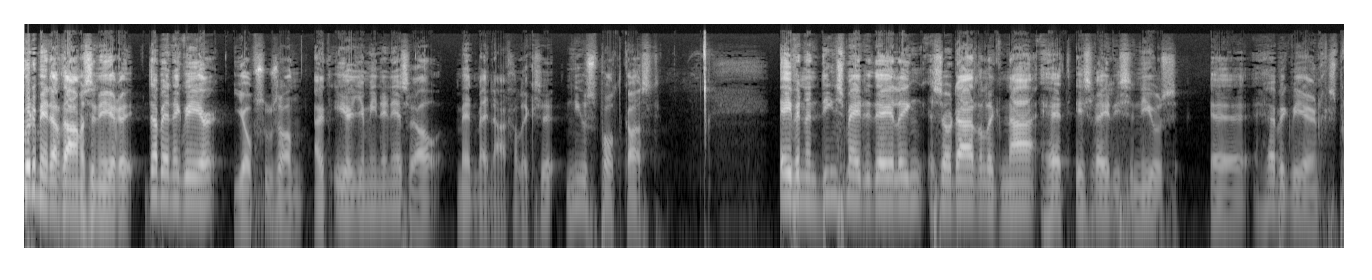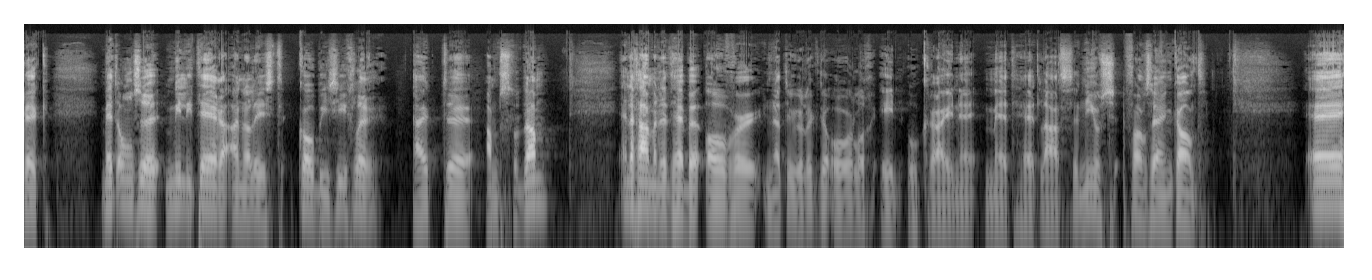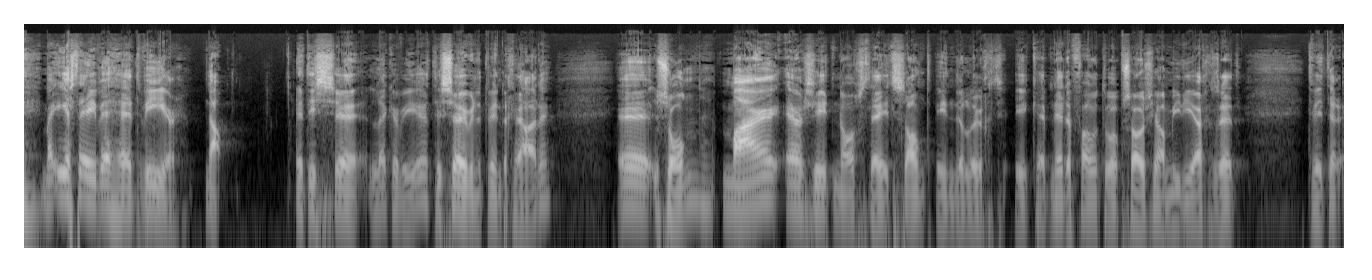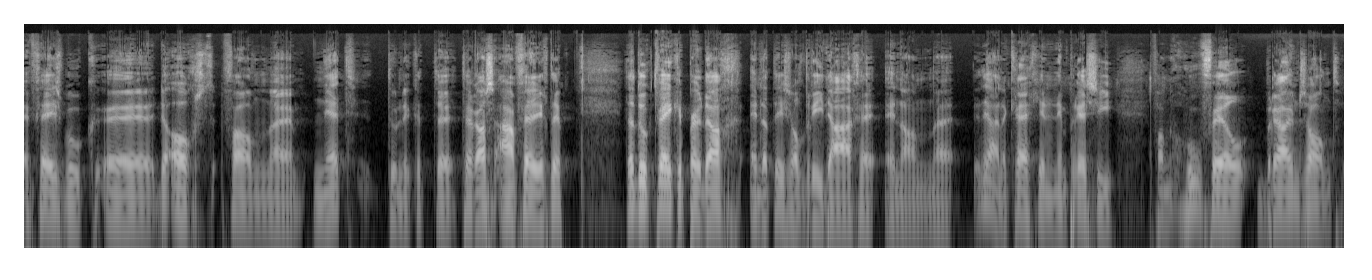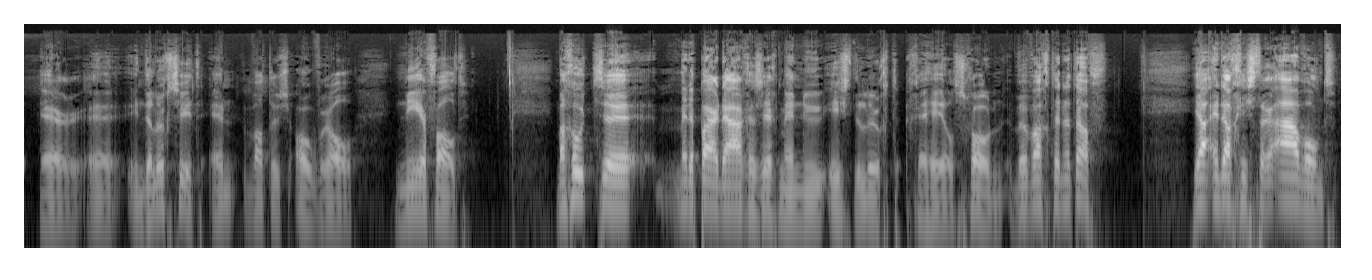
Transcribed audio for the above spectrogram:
Goedemiddag dames en heren, daar ben ik weer, Joop Suzan uit Ierjemien in Israël met mijn dagelijkse nieuwspodcast. Even een dienstmededeling, zo dadelijk na het Israëlische nieuws uh, heb ik weer een gesprek met onze militaire analist Kobi Ziegler uit uh, Amsterdam. En dan gaan we het hebben over natuurlijk de oorlog in Oekraïne met het laatste nieuws van zijn kant. Uh, maar eerst even het weer. Nou, het is uh, lekker weer. Het is 27 graden. Uh, zon, maar er zit nog steeds zand in de lucht. Ik heb net een foto op social media gezet. Twitter en Facebook. Uh, de oogst van net, toen ik het terras aanveegde. Dat doe ik twee keer per dag en dat is al drie dagen. En dan, ja, dan krijg je een impressie van hoeveel bruin zand er in de lucht zit. En wat dus overal neervalt. Maar goed, uh, met een paar dagen zegt men nu is de lucht geheel schoon. We wachten het af. Ja, en dan gisteravond.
